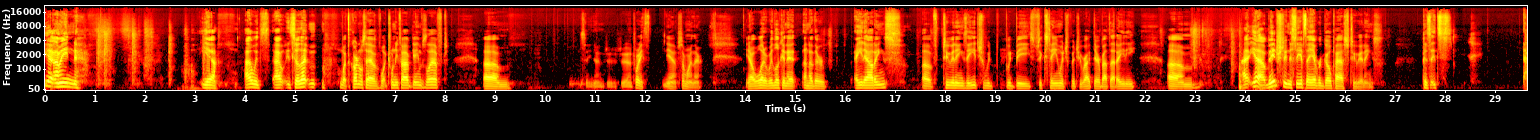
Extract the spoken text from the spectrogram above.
Yeah, I mean, yeah, I would. I, so that what the Cardinals have what 25 games left. Um, see, 20 yeah, somewhere in there. You know, what are we looking at? Another eight outings of two innings each would would be 16, which puts you right there about that 80. Um, I, yeah, it'd be interesting to see if they ever go past two innings because it's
